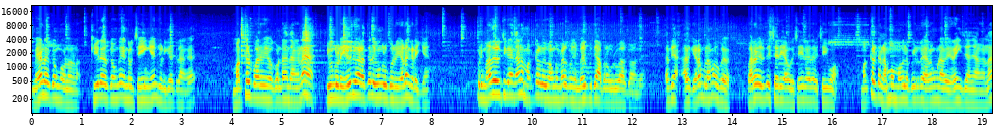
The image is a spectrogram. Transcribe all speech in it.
மேலே இருக்கவங்க உணரணும். கீழே இருக்கவங்க எங்களுக்கு செய்யுங்கன்னு சொல்லி கேட்குறாங்க மக்கள் பார்வையை கொண்டாந்தாங்கன்னா இவங்களுடைய எதிர்காலத்தில் இவங்களுக்கு ஒரு இடம் கிடைக்கும். இப்படி மத எழுச்சிக்காக மக்கள் அவங்க மேலே கொஞ்சம் மெருப்பு தான் அப்புறம் உருவாக்குவாங்க. அதுதான் அதுக்கு இடம் இல்லாமல் அவங்க வரவேற்று சரி அவங்க செய்கிறத செய்வோம். மக்கள்கிட்ட நம்ம முதல்ல ஃபீல்டில் இறங்கும் அவங்க இறங்கி செஞ்சாங்கன்னா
